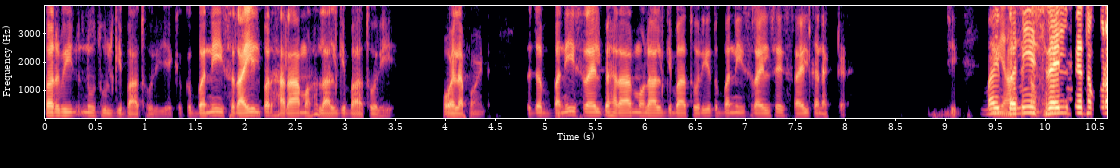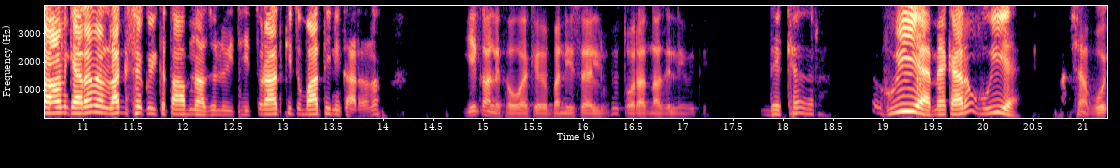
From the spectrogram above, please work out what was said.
پر بھی نزول کی بات ہو رہی ہے، کیونکہ بنی اسرائیل پر حرام اور حلال کی بات ہو رہی ہے۔ پہلا پوائنٹ تو جب بنی اسرائیل پہ حرام اور حلال کی بات ہو رہی ہے، تو بنی اسرائیل سے اسرائیل کنیکٹڈ ہے۔ بھائی بنی اسرائیل پہ تو قرآن کہہ رہا نا الگ سے کوئی کتاب نازل ہوئی تھی۔ تورات کی تو بات ہی نہیں کر رہا نا۔ یہ کہاں لکھا ہوا ہے کہ بنی اسرائیل پہ تورات نازل نہیں ہوئی تھی؟ دیکھیں ذرا۔ ہوئی ہے میں کہہ رہا ہوں ہوئی ہے۔ اچھا وہ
